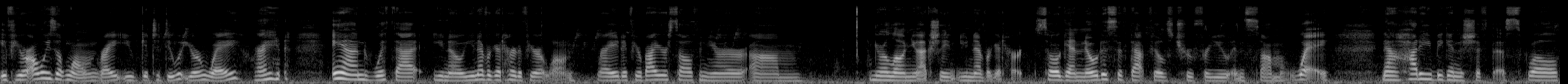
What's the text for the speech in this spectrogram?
if you're always alone, right, you get to do it your way, right? And with that, you know, you never get hurt if you're alone, right? If you're by yourself and you're, um, you're alone, you actually, you never get hurt. So again, notice if that feels true for you in some way. Now, how do you begin to shift this? Well,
